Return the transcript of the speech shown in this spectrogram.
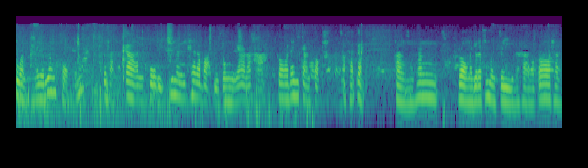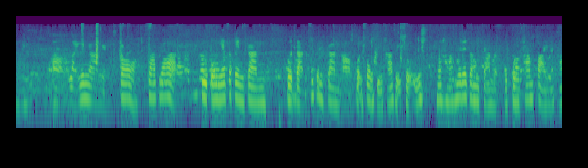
ส่วนในเรื่องของสถานการณ์โควิดที่มันแพร่ระบาดอยู่ตรงนี้นะคะ ก็ได้มีการสอบถามนะคะกับทางท่านรองนายกรัฐมนตรีนะคะ แล้วก็ทางหลายหน่วยงานเนี่ยก็ทราบว่าคือตรงนี้จะเป็นการเปิดด่านที่เป็นการขนส่งสินค้าเฉยๆนะคะ ไม่ได้จะมีการแบบเอาคนข้ามไปนะคะ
